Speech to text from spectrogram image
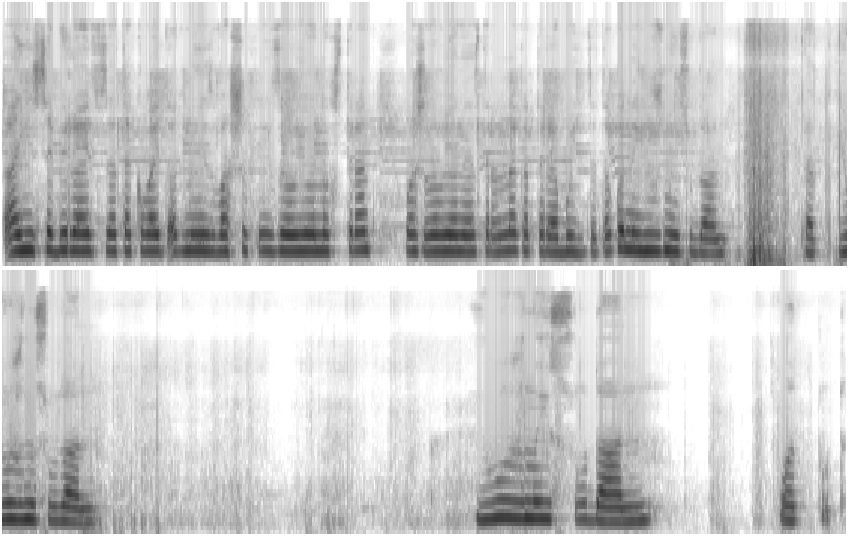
они собираются атаковать одну из ваших завоеванных стран. Ваша завоеванная страна, которая будет атакована Южный Судан. Так, Южный Судан. Южный Судан. Вот тут.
